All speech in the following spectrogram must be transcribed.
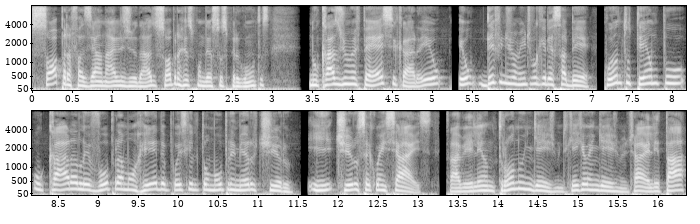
só para fazer a análise de dados, só para responder as suas perguntas. No caso de um FPS, cara, eu, eu definitivamente vou querer saber quanto tempo o cara levou pra morrer depois que ele tomou o primeiro tiro. E tiros sequenciais, sabe? Ele entrou no engagement. O que que é o engagement? Ah, ele tá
